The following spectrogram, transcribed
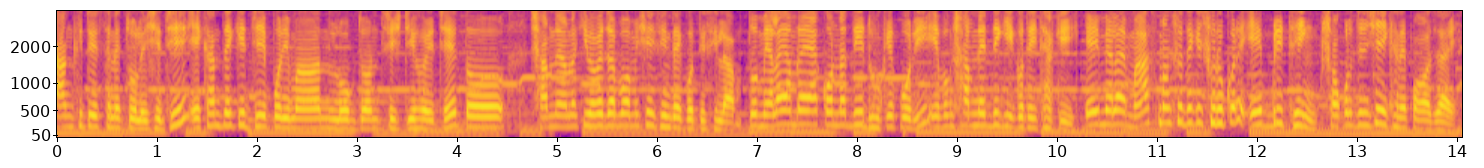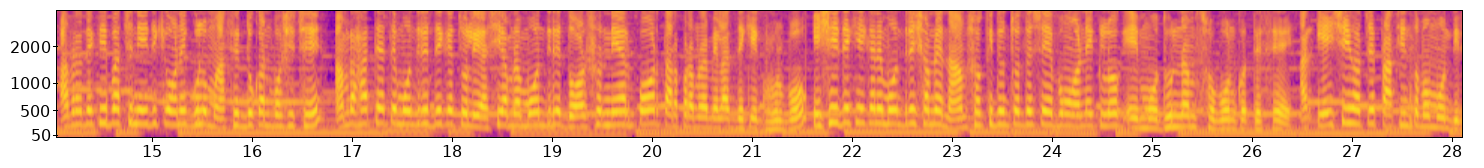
কাঙ্ক্ষিত স্থানে চলে এসেছি। এখান থেকে যে পরিমাণ লোকজন সৃষ্টি হয়েছে, তো সামনে আমরা কীভাবে যাব আমি সেই চিন্তাই করতেছিলাম। তো মেলায় আমরা এক কর্নার দিয়ে ঢুকে পড়ি এবং সামনের দিকে এগোতেই থাকি। এই মেলায় মাছ, মাংস থেকে শুরু করে এভরিথিং সকল জিনিসই এখানে পাওয়া যায়। আপনারা দেখতেই পাচ্ছেন এইদিকে অনেকগুলো মাছের দোকান বসেছে। আমরা হাতে হাতে মন্দিরের দিকে চলে আসি। আমরা মন্দিরে দর্শন নেওয়ার পর তারপর আমরা মেলার দিকে ঘুরবো। এসেই দেখি এখানে মন্দিরের সামনে নাম সংকীর্তন চলতেছে এবং অনেক লোক এই মধুর নাম শ্রবণ করতেছে। আর এই সেই হচ্ছে প্রাচীনতম মন্দির।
